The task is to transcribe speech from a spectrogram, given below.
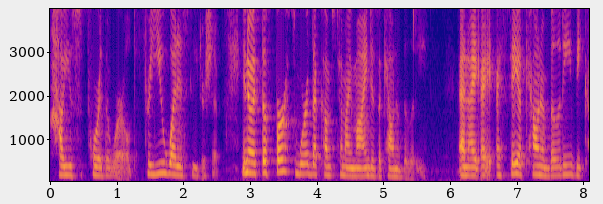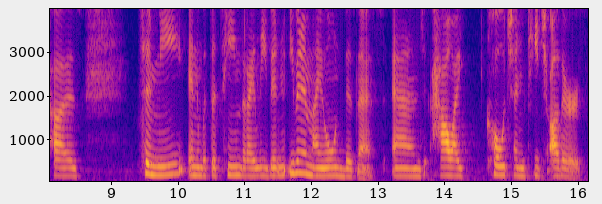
how you support the world? For you, what is leadership? You know, the first word that comes to my mind is accountability. And I, I, I say accountability because to me and with the team that I lead in, even in my own business and how I coach and teach others,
